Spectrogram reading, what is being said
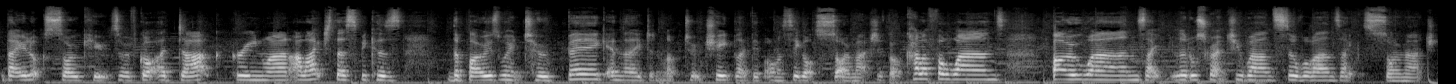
They look so cute. So we've got a dark green one. I liked this because the bows weren't too big and they didn't look too cheap. Like they've honestly got so much. They've got colourful ones, bow ones, like little scrunchy ones, silver ones, like so much.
